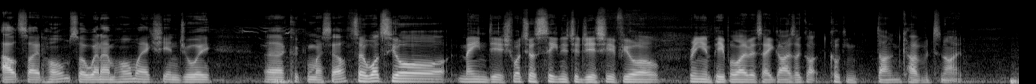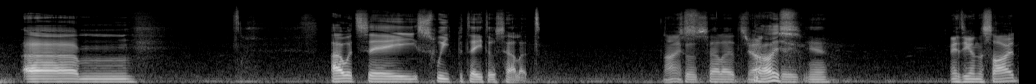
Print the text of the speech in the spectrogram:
outside home. So when I'm home, I actually enjoy uh, cooking myself. So, what's your main dish? What's your signature dish if you're bringing people over? Say, guys, I got cooking done covered tonight. Um, I would say sweet potato salad. Nice. So salad, Yeah. Nice. potato, yeah. Anything on the side?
